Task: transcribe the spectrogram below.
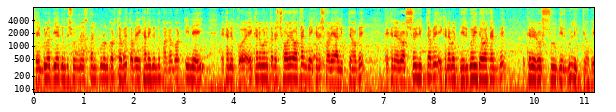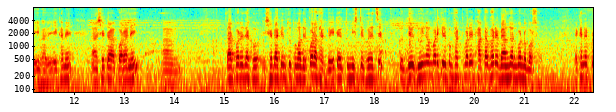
সেগুলো দিয়ে কিন্তু শূন্যস্থান পূরণ করতে হবে। তবে এখানে কিন্তু ফাঁকা ঘরটি নেই। এখানে এখানে মনে করো সরে অ থাকবে, এখানে সরে আ লিখতে হবে। এখানে রস্যই লিখতে হবে, এখানে আবার দীর্ঘই দেওয়া থাকবে। এখানে রস্যু, দীর্ঘ লিখতে হবে এইভাবে। এখানে সেটা করা নেই। তারপরে দেখো, সেটা কিন্তু তোমাদের করা থাকবে। এটা একটু মিস্টেক হয়েছে। তো দুই নম্বরে কীরকম থাকতে পারে? ফাঁকা ঘরে ব্যঞ্জন বর্ণ বসাও। এখানে ট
